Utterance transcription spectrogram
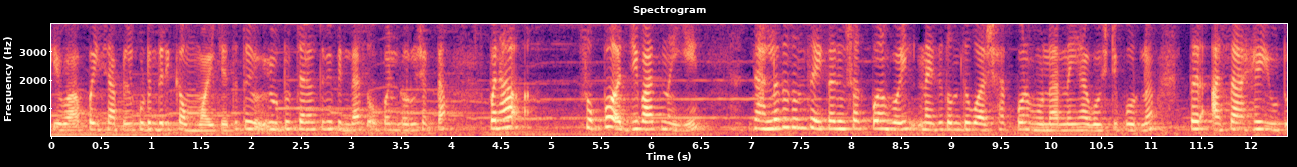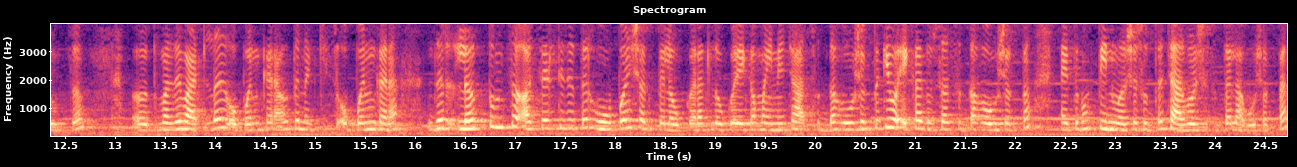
किंवा पैसे आपल्याला कुठून तरी कमवायचे तर तो यूट्यूब चॅनल तुम्ही बिंदास ओपन करू शकता. पण हा सोपं अजिबात नाही आहे झालं तर तुमचं एका दिवसात पण होईल नाही तर तुमचं वर्षात पण होणार नाही ह्या गोष्टी पूर्ण. तर असं आहे यूट्यूबचं तुम्हाला जर वाटलं ओपन करावं तर नक्कीच ओपन करा. जर लक तुमचं असेल तिथे तर होऊ पण शकतं लवकरात लवकर. एका महिन्याच्या आतसुद्धा होऊ शकतं किंवा एका दिवसातसुद्धा होऊ शकतं. नाही तर मग तीन वर्षसुद्धा चार वर्षसुद्धा लागू शकतात.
